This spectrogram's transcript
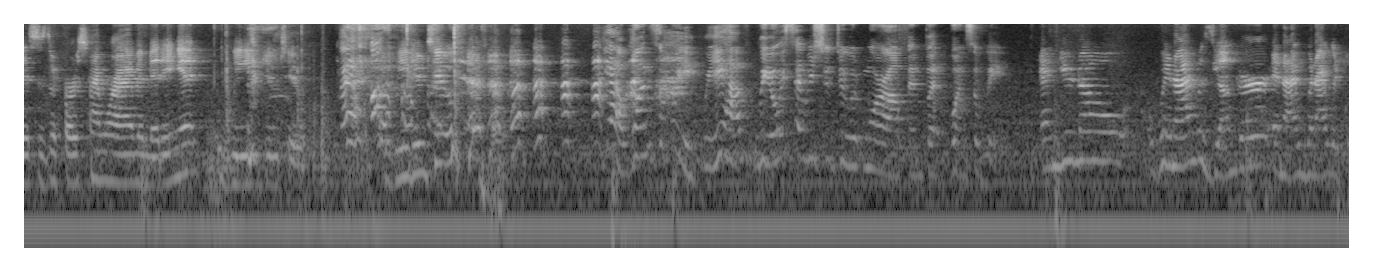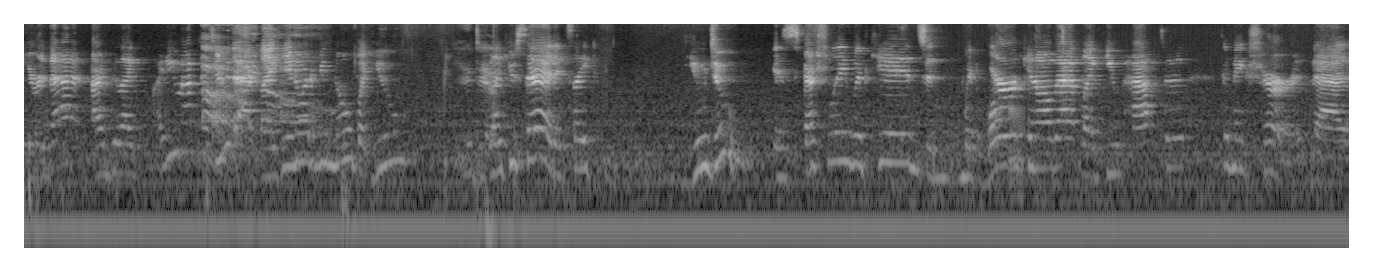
this is the first time where I'm admitting it. We do too. We do too. yeah, once a week. We have. We always said we should do it more often, but once a week. and you know, when I was younger, and I when I would hear that, I'd be like, "Why do you have to do Oh, that?" Like, you know what I mean? No, but you, You do. like you said, it's like you do, especially with kids and with work and all that. Like, you have to to make sure that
